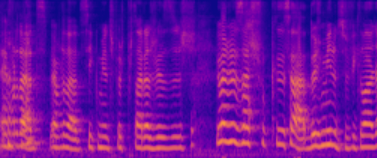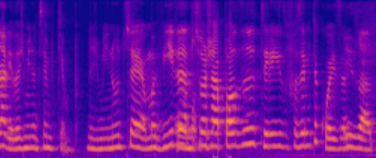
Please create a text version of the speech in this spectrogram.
É verdade, é verdade. 5 minutos para exportar às vezes. Eu às vezes acho que, sei lá, 2 minutos eu fico lá a olhar e 2 minutos é muito tempo. 2 minutos é uma vida, É a uma- pessoa já pode ter ido fazer muita coisa. Exato.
